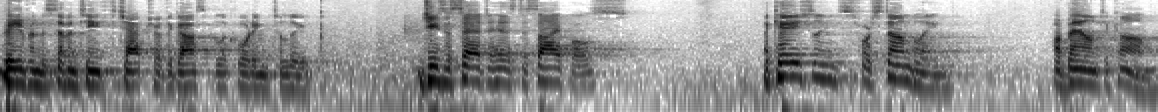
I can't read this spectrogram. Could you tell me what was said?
Reading from the 17th chapter of the Gospel according to Luke. Jesus said to his disciples, Occasions for stumbling are bound to come.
